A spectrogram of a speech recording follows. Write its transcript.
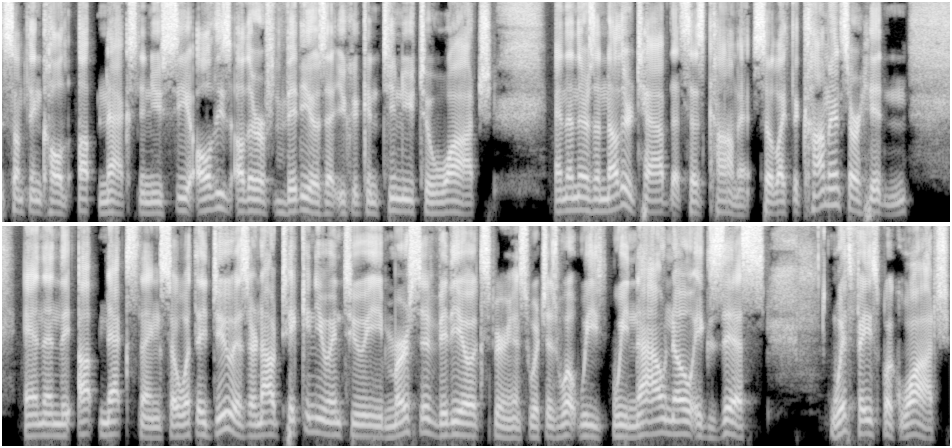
something called Up Next. And you see all these other videos that you could continue to watch. And then there's another tab that says comment. So like the comments are hidden and then the up next thing. So what they do is they're now taking you into immersive video experience, which is what we, we now know exists with Facebook Watch,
